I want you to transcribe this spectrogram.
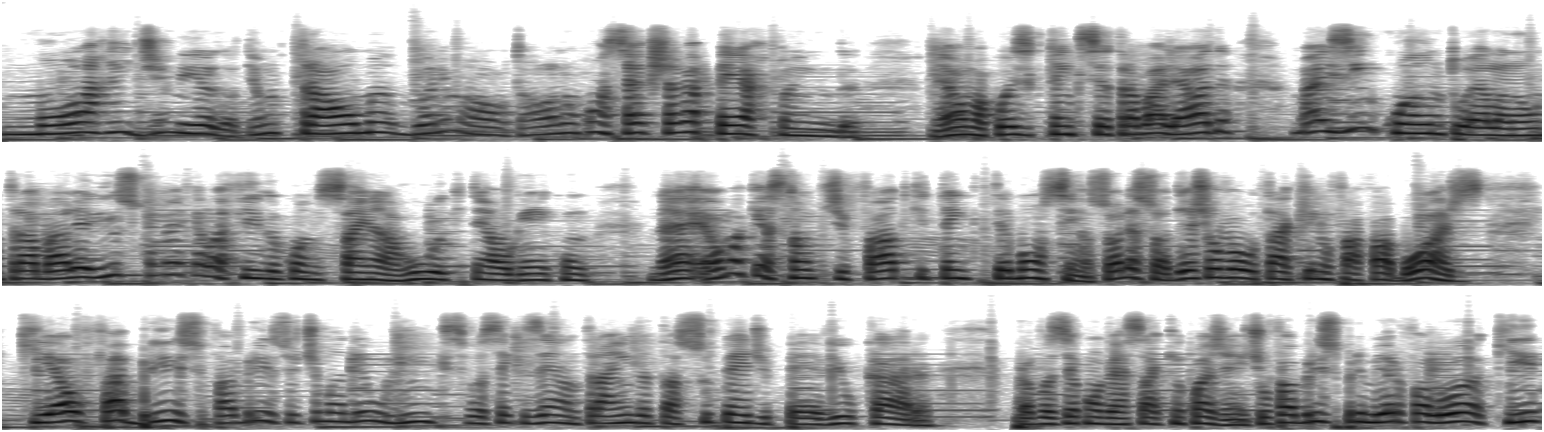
morre de medo, ela tem um trauma do animal, então ela não consegue chegar perto ainda. É né? uma coisa que tem que ser trabalhada, mas enquanto ela não trabalha isso, como é que ela fica quando sai na rua que tem alguém com. Né? É uma questão que, de fato, que tem que ter bom senso. Olha só, deixa eu voltar aqui no Fafá Borges que é o Fabrício. Fabrício, eu te mandei o um link, se você quiser entrar, ainda tá super de pé, viu, cara? Para você conversar aqui com a gente. O Fabrício primeiro falou aqui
